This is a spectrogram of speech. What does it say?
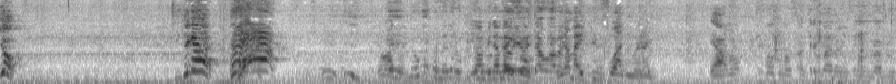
Yo. Tigre. Yo, mi nama iko. Mi nama iko fois ni wana yi. Yeah. Entraînement, non, il faut nous bleu.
